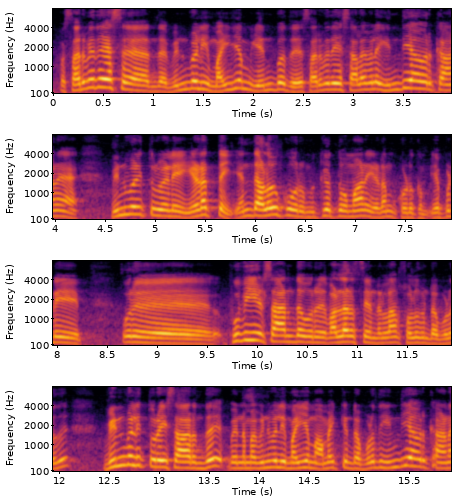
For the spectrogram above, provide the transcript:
இப்போ சர்வதேச இந்த விண்வெளி மையம் என்பது சர்வதேச அளவில் இந்தியாவிற்கான விண்வெளித்துறையில இடத்தை எந்த அளவுக்கு ஒரு முக்கியத்துவமான இடம் கொடுக்கும்? எப்படி ஒரு புவியியல் சார்ந்த ஒரு வல்லரசு என்றெல்லாம் சொல்லுகின்ற பொழுது விண்வெளித்துறை சார்ந்து இப்போ நம்ம விண்வெளி மையம் அமைக்கின்ற பொழுது இந்தியாவிற்கான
